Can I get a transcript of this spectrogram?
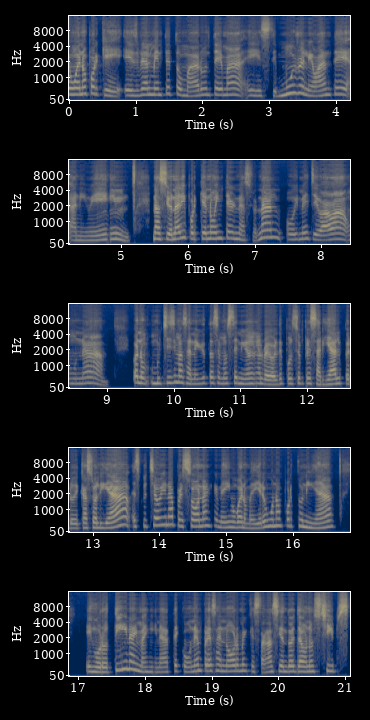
Qué bueno porque es realmente tomar un tema este, muy relevante a nivel nacional y por qué no internacional. Hoy me llevaba una, bueno, muchísimas anécdotas hemos tenido en alrededor de Pulso Empresarial, pero de casualidad escuché hoy una persona que me dijo, bueno, me dieron una oportunidad en Orotina, imagínate, con una empresa enorme que están haciendo allá unos chips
